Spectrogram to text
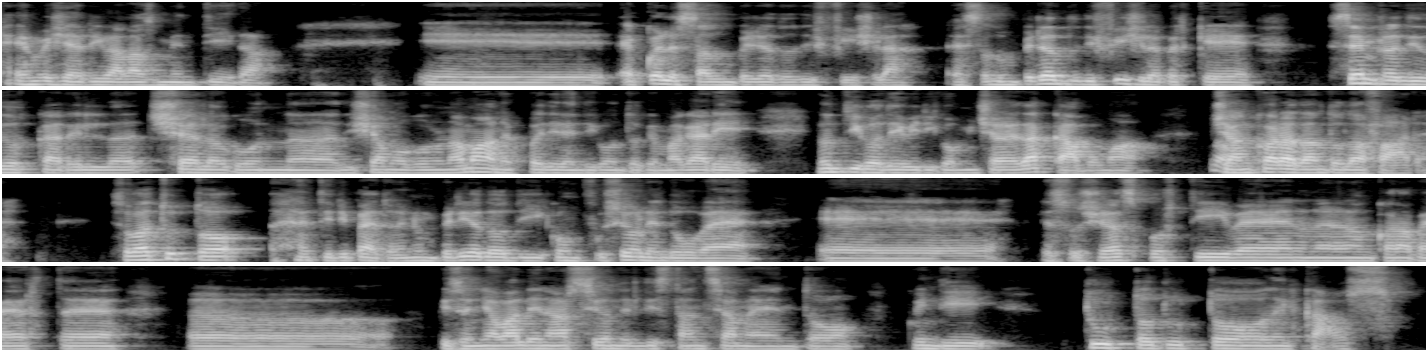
e invece arriva la smentita. E, e, quello è stato un periodo difficile. È stato un periodo difficile perché sembra di toccare il cielo con, diciamo, con una mano e poi ti rendi conto che magari non ti godevi di cominciare da capo, ma. C'è ancora tanto da fare. Soprattutto, eh, ti ripeto, in un periodo di confusione dove eh, le società sportive non erano ancora aperte, eh, bisognava allenarsi con il distanziamento, quindi tutto, tutto nel caos.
